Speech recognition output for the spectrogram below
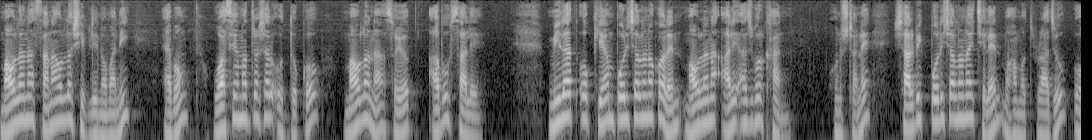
মাওলানা সানাউল্লাহ শিবলি নোমানি এবং ওয়াসিয়া মাদ্রাসার অধ্যক্ষ মাওলানা সৈয়দ আবু সালে। মিলাদ ও কিয়াম পরিচালনা করেন মাওলানা আলী আজগর খান। অনুষ্ঠানে সার্বিক পরিচালনায় ছিলেন মোহাম্মদ রাজু ও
